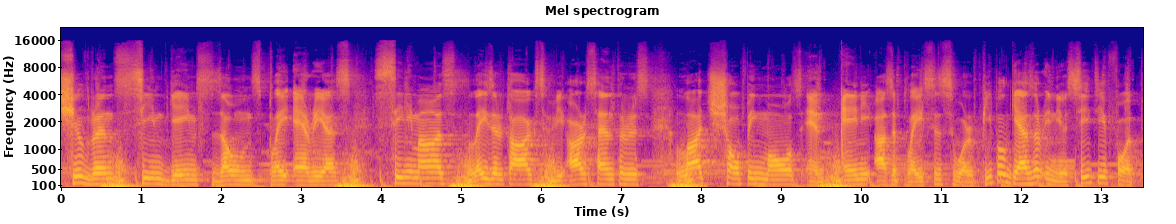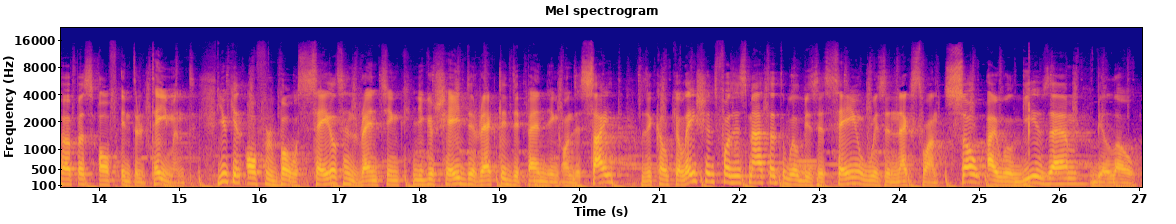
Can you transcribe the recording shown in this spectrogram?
children's themed games zones, play areas, cinemas, laser tags, VR centers, large shopping malls and any other places where people gather in your city for a purpose of entertainment. You can offer both sales and renting, negotiate directly depending on the site. The calculations for this method will be the same with the next one, so I will give them below.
